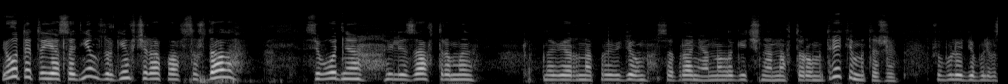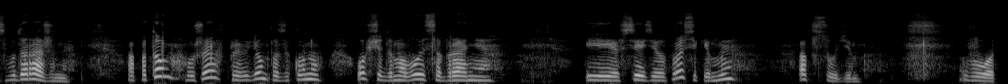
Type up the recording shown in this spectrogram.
И вот это я с одним, с другим вчера пообсуждала. Сегодня или завтра мы наверное, проведем собрание аналогичное на втором и третьем этаже, чтобы люди были взбудоражены. А потом уже проведем по закону общедомовое собрание. И все эти вопросики мы обсудим. Вот.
